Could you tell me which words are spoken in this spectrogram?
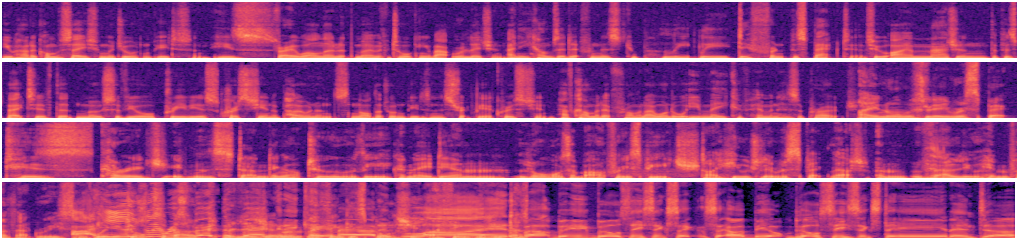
You had a conversation with Jordan Peterson. He's very well known at the moment for talking about religion, and he comes at it from this completely different perspective to, I imagine, the perspective that most of your previous Christian opponents, not that Jordan Peterson is strictly a Christian, have come at it from. And I wonder what you make of him and his approach. I enormously respect his courage in standing up to the Canadian laws about free speech. I hugely respect that and value him for that reason. I when hugely respect about the religion, fact that he came out and bullshit. I think that he lied about B- Bill C6, uh, Bill, Bill C16 and uh,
